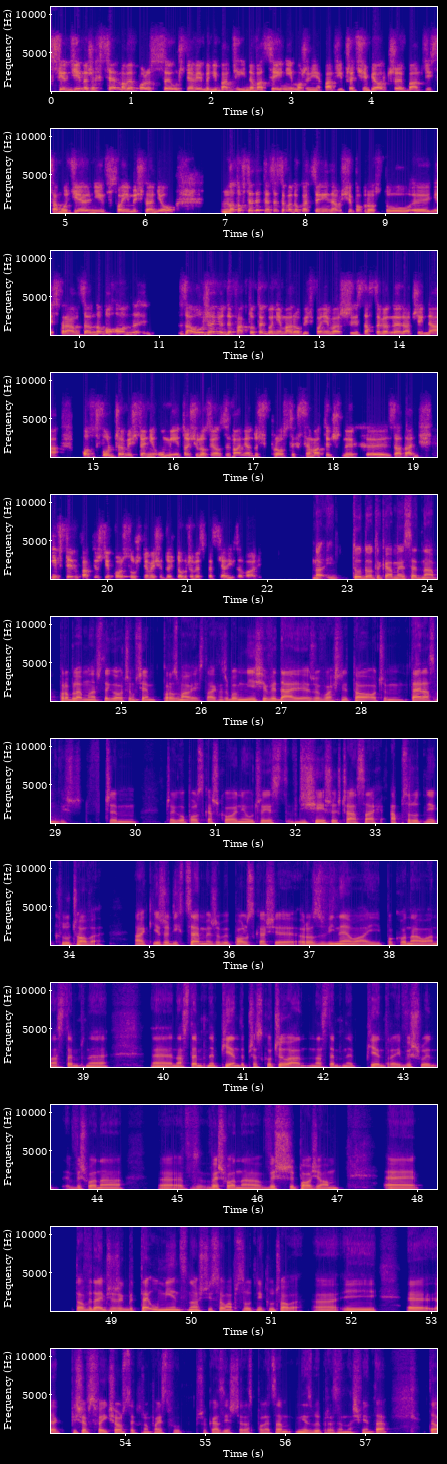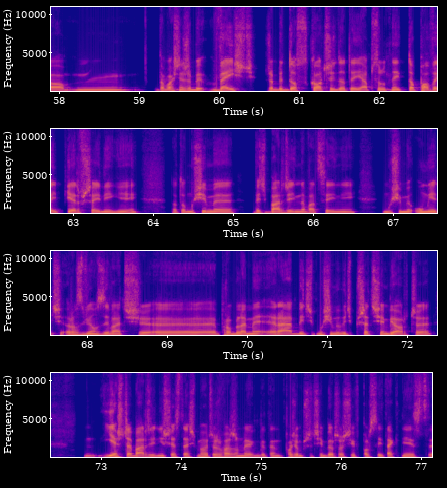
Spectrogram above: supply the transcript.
stwierdzimy, że chcemy, aby polscy uczniowie byli bardziej innowacyjni, może nie, bardziej przedsiębiorczy, bardziej samodzielni w swoim myśleniu, no to wtedy ten system edukacyjny nam się po prostu y, nie sprawdza, no bo on w założeniu de facto tego nie ma robić, ponieważ jest nastawiony raczej na odtwórcze myślenie, umiejętność rozwiązywania dość prostych, schematycznych y, zadań i w tym faktycznie polscy uczniowie się dość dobrze wyspecjalizowali. No i tu dotykamy sedna problemu, znaczy tego, o czym chciałem porozmawiać, tak? Znaczy, bo mnie się wydaje, że właśnie to, o czym teraz mówisz, w czym, czego polska szkoła nie uczy, jest w dzisiejszych czasach absolutnie kluczowe. Tak? Jeżeli chcemy, żeby Polska się rozwinęła i pokonała następne, e, następne piętra, przeskoczyła następne piętra i wyszły, wyszła na, e, weszła na wyższy poziom, e, to wydaje mi się, że jakby te umiejętności są absolutnie kluczowe. E, I e, jak piszę w swojej książce, którą Państwu przy okazji jeszcze raz polecam, Niezły prezent na święta, to, mm, to właśnie, żeby wejść, żeby doskoczyć do tej absolutnej topowej pierwszej ligi, no to musimy być bardziej innowacyjni, musimy umieć rozwiązywać e, problemy, być, musimy być przedsiębiorczy, jeszcze bardziej niż jesteśmy, chociaż uważam, jakby ten poziom przedsiębiorczości w Polsce i tak nie jest,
